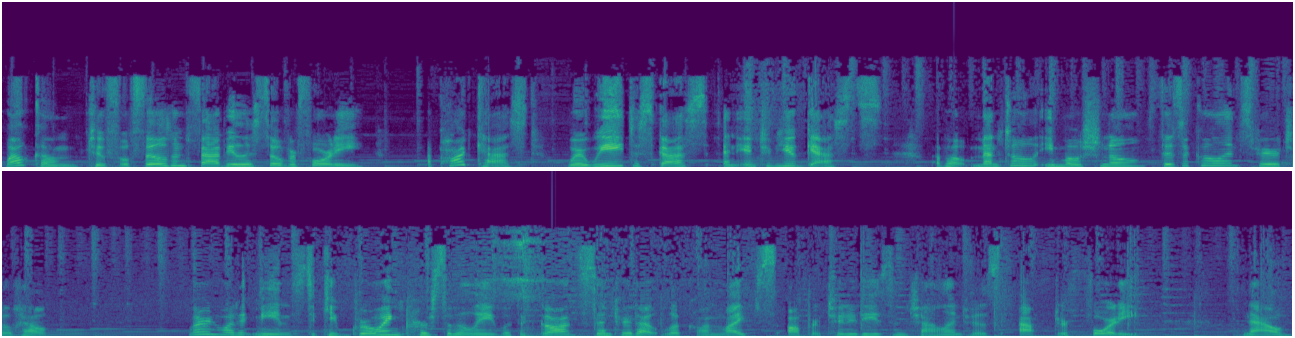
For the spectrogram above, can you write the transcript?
Welcome to Fulfilled and Fabulous Over 40, a podcast where we discuss and interview guests about mental, emotional, physical, and spiritual health. Learn what it means to keep growing personally with a God centered outlook on life's opportunities and challenges after 40. Now,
